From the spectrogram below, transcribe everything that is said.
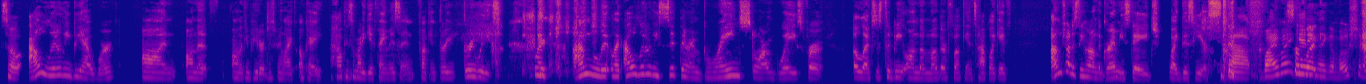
So I'll literally be at work on on the on the computer just being like, okay, how can somebody get famous in fucking three three weeks? like I'm lit like I will literally sit there and brainstorm ways for Alexis to be on the motherfucking top. Like if I'm trying to see her on the Grammy stage like this year. Stop. Why am I so, getting like, like emotional?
